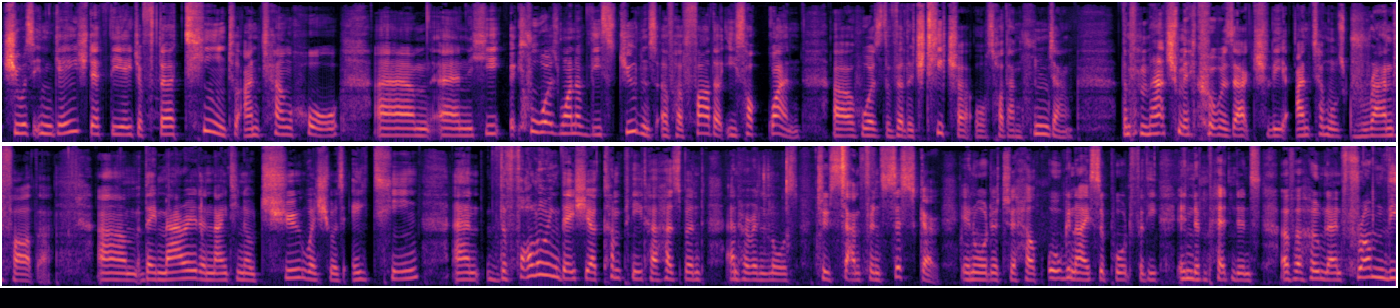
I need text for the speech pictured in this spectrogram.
She was engaged at the age of 13 to An Chang-ho, um, and he, who was one of the students of her father, Lee Seok-kwan, uh, who was the village teacher, 서당 훈장. The matchmaker was actually An Chang-ho's grandfather. Um, they married in 1902 when she was 18, and the following day she accompanied her husband and her in-laws to San Francisco in order to help organize support for the independence of her homeland from the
